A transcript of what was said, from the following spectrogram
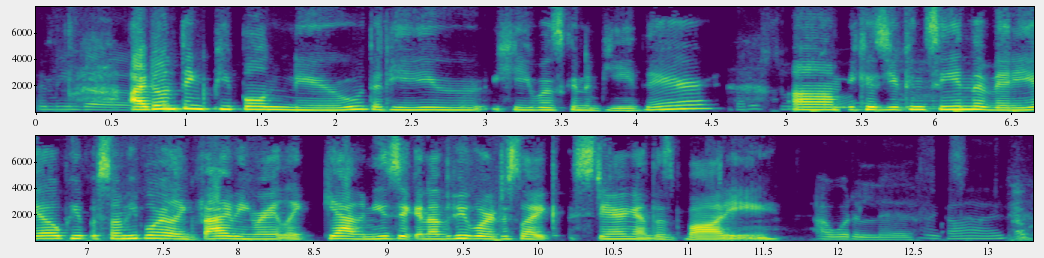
I mean, the I don't think people knew that he he was gonna be there. So Um, because you can see in the video, people some people are like vibing, right? Like yeah, the music, and other people are just like staring at this body. I would have left. Oh my god.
